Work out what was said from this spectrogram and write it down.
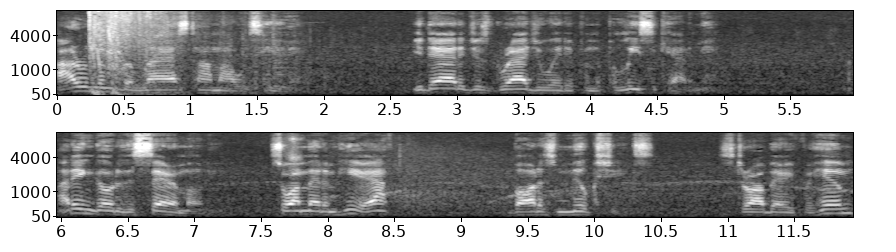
I remember the last time I was here. Your dad had just graduated from the police academy. I didn't go to the ceremony, so I met him here after. Bought us milkshakes. Strawberry for him,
